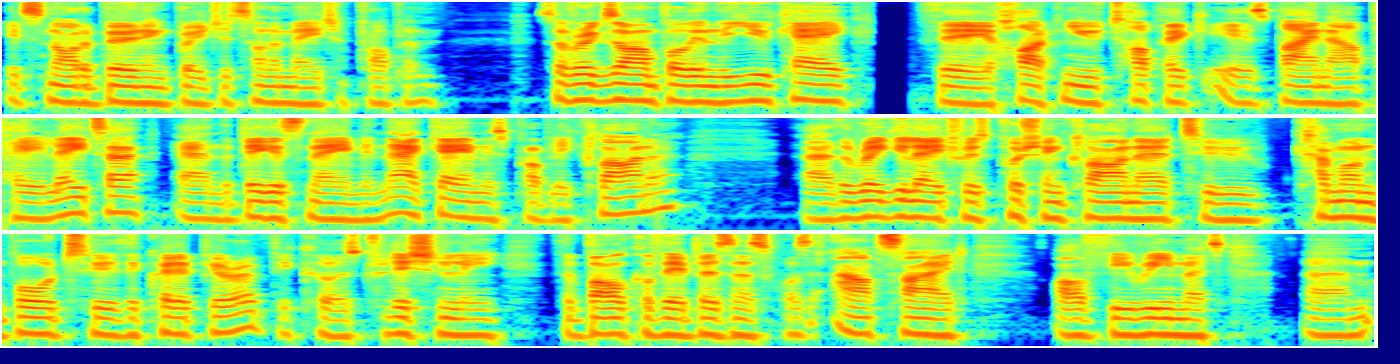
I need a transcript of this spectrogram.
it's not a burning bridge. It's not a major problem. So, for example, in the UK, the hot new topic is buy now, pay later, and the biggest name in that game is probably Klarna. Uh, the regulator is pushing Klarna to come on board to the credit bureau because traditionally the bulk of their business was outside of the remit um,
